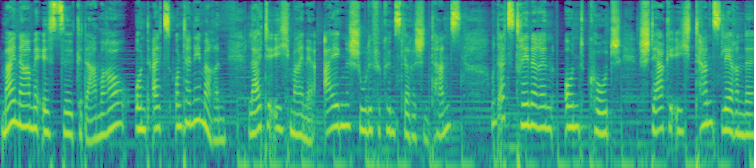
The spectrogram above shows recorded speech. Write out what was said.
Mein Name ist Silke Damerau und als Unternehmerin leite ich meine eigene Schule für künstlerischen Tanz und als Trainerin und Coach stärke ich Tanzlehrende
